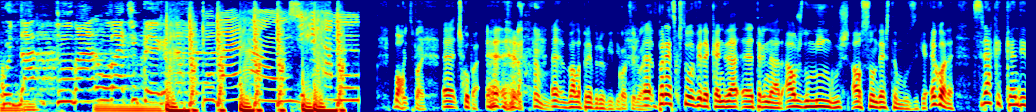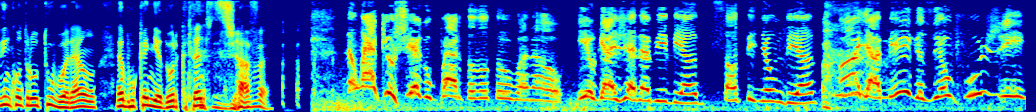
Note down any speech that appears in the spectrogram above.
cuidado, tubarão vai te pegar. Bom, Muito bem. ah, desculpa, Ah, vale a pena ver o vídeo. Ah, parece que estou a ver a Cândida a treinar aos domingos ao som desta música. Agora, será que a Cândida encontrou o tubarão abocanhador que tanto desejava? Não é que eu chego perto do tubarão e o gajo era vidente, só tinha um dente. Olha, amigas, eu fugi.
